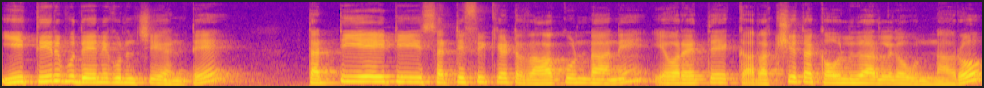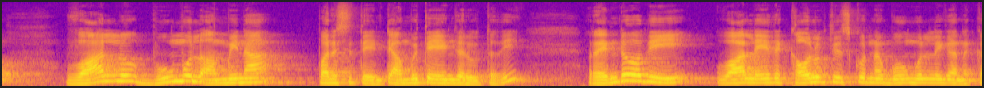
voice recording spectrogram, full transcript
ఈ తీర్పు దేని గురించి అంటే థర్టీ ఎయిటీ సర్టిఫికేట్ రాకుండానే ఎవరైతే క- రక్షిత కౌలుదారులుగా ఉన్నారో వాళ్ళు భూములు అమ్మిన పరిస్థితి ఏంటి? అమ్మితే ఏం జరుగుతుంది? రెండోది వాళ్ళు ఏది కౌలుకు తీసుకున్న భూముల్ని గనక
